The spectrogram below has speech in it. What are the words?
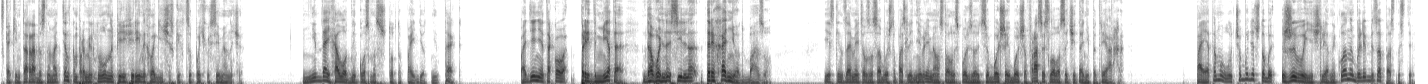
С каким-то радостным оттенком промелькнуло на периферийных логических цепочках Семеновича. Не дай холодный космос, что-то пойдет не так. Падение такого предмета довольно сильно тряханет базу. Ескин заметил за собой, что последнее время он стал использовать все больше и больше фраз и словосочетаний патриарха. Поэтому лучше будет, чтобы живые члены клана были в безопасности.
